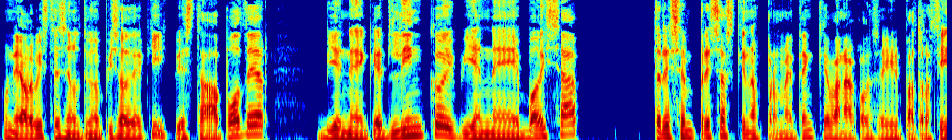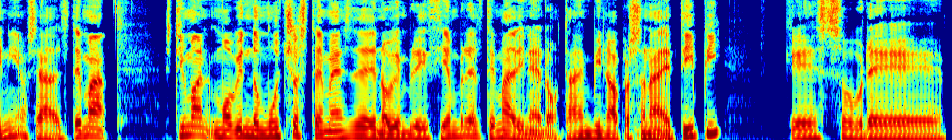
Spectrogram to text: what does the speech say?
Bueno, ya lo viste en el último episodio de aquí. Estaba Poder, viene GetLinko y viene VoiceUp. Tres empresas que nos prometen que van a conseguir patrocinio. O sea, el tema. Estoy moviendo mucho este mes de noviembre y diciembre el tema de dinero. También vino la persona de Tipi, que es sobre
